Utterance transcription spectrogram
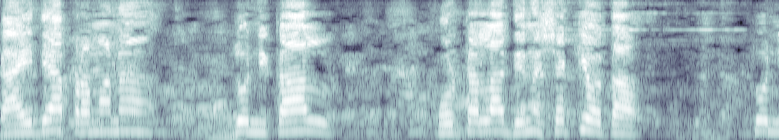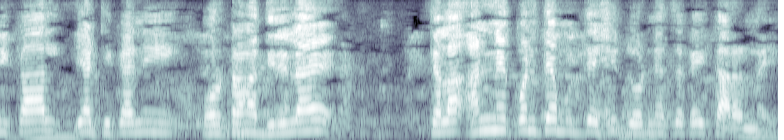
कायद्याप्रमाणे जो निकाल कोर्टाला देणं शक्य होता तो निकाल या ठिकाणी कोर्टानं दिलेला आहे. त्याला अन्य कोणत्या मुद्द्याशी जोडण्याचं काही कारण नाही.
